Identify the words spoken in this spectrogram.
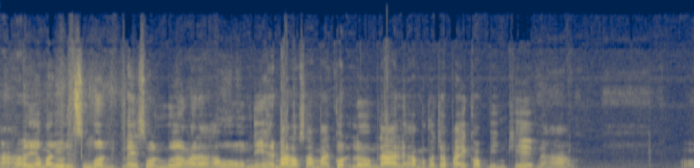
อ่าเราเนี่ยมาอยู่ที่ส่วนในส่วนเมืองแล้วนะครับผมนี่เห็นว่าเราสามารถกดเริ่มได้เลยครับ มันก็จะไปกอบบินเคฟนะครับโอ้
